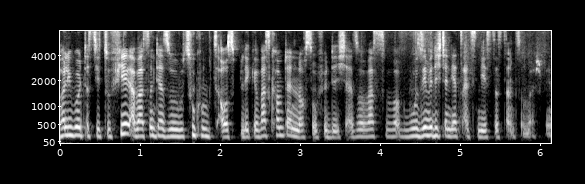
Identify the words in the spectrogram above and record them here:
Hollywood, ist dir zu viel, aber es sind ja so Zukunftsausblicke. Was kommt denn noch so für dich? Also was, wo sehen wir dich denn jetzt als nächstes dann zum Beispiel?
